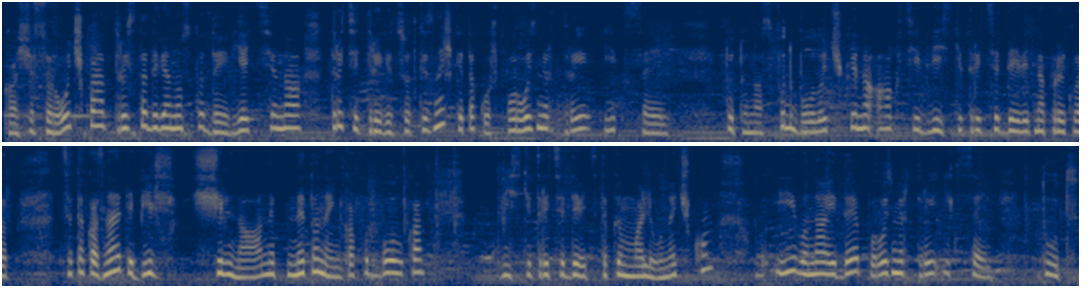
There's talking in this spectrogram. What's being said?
Така ще сорочка 399 ціна, 33% знижки також по розмір 3XL. Тут у нас футболочки на акції 239, наприклад. Це така, знаєте, більш щільна, не, не тоненька футболка. 239 з таким малюночком. І вона йде по розмір 3XL. Тут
